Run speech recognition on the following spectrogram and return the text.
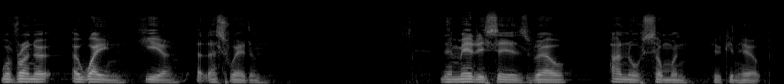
We've run out of wine here at this wedding. Then Mary says, Well, I know someone who can help.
